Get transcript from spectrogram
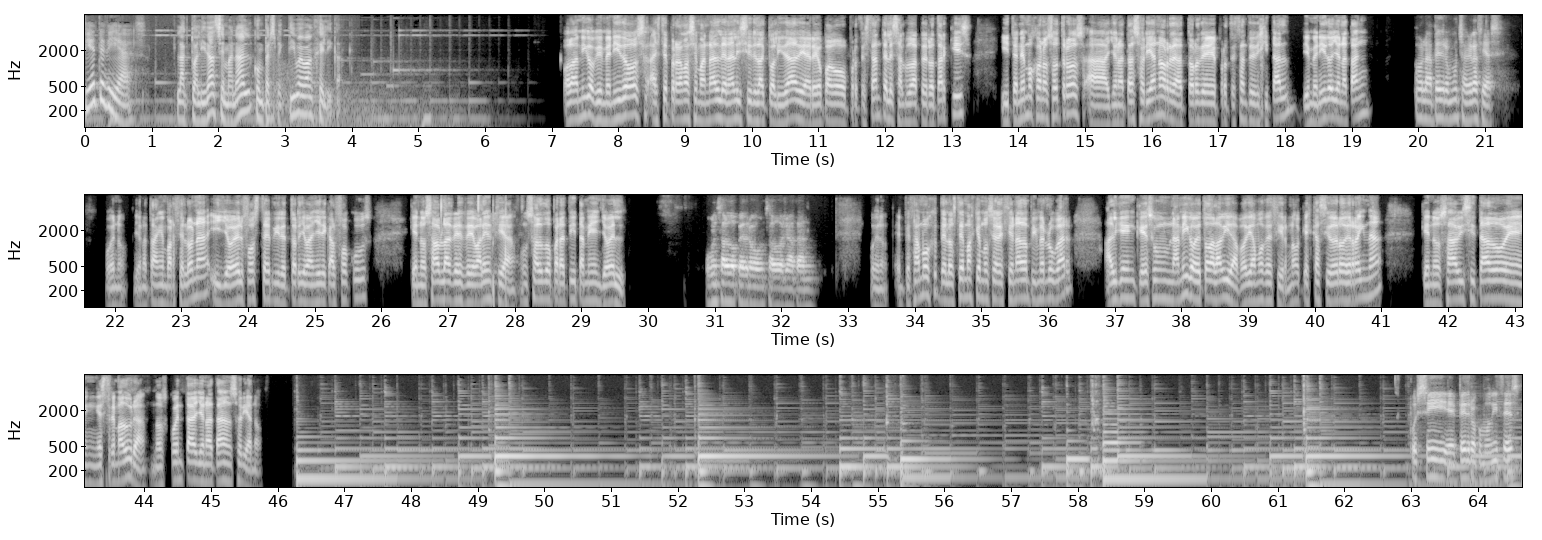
Siete días. La actualidad semanal con perspectiva evangélica. Hola amigos, bienvenidos a este programa semanal de análisis de la actualidad de Areópago Protestante. Les saluda Pedro Tarquis y tenemos con nosotros a Jonathan Soriano, redactor de Protestante Digital. Bienvenido, Jonathan. Hola Pedro, muchas gracias. Bueno, Jonathan en Barcelona y Joel Foster, director de Evangelical Focus, que nos habla desde Valencia. Un saludo para ti también, Joel. Un saludo, Pedro. Un saludo, Jonathan. Bueno, empezamos de los temas que hemos seleccionado en primer lugar. Alguien que es un amigo de toda la vida, podríamos decir, ¿no? Que es Casidoro de Reina, que nos ha visitado en Extremadura. Nos cuenta Jonathan Soriano. Pues sí, eh, Pedro, como dices,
